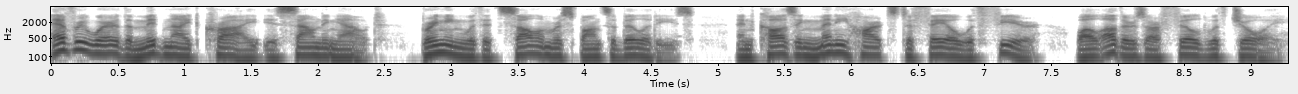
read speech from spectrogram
Everywhere the midnight cry is sounding out, bringing with it solemn responsibilities, and causing many hearts to fail with fear, while others are filled with joy.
